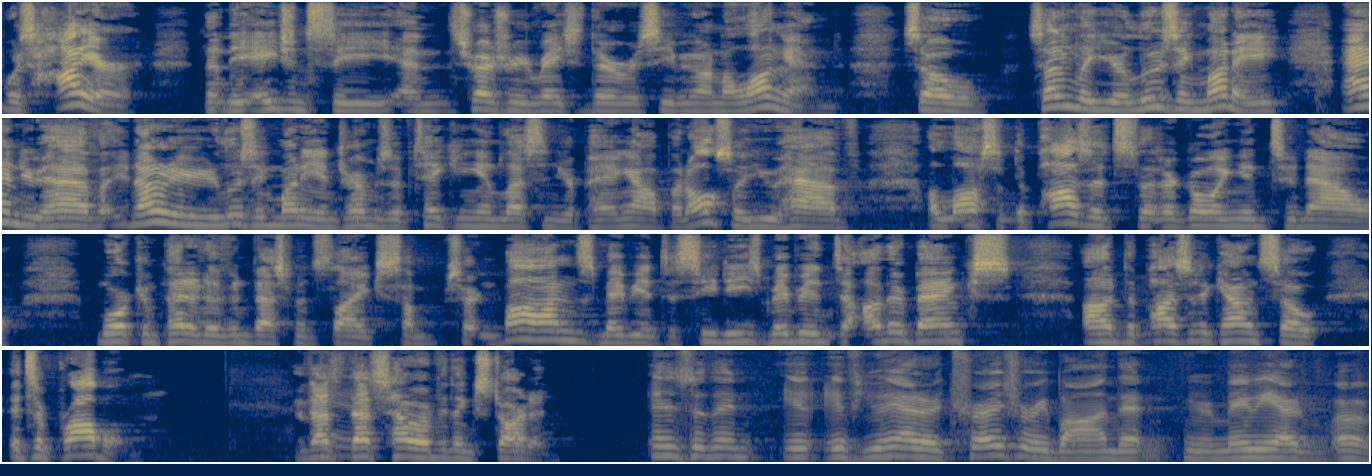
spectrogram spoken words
was higher than the agency and treasury rates they're receiving on the long end. So suddenly you're losing money and you have not only are you losing money in terms of taking in less than you're paying out, but also you have a loss of deposits that are going into now more competitive investments like some certain bonds, maybe into CDs, maybe into other banks' uh, deposit accounts. So it's a problem. And that's that's how everything started. And so then, if you had a treasury bond that you know, maybe had a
